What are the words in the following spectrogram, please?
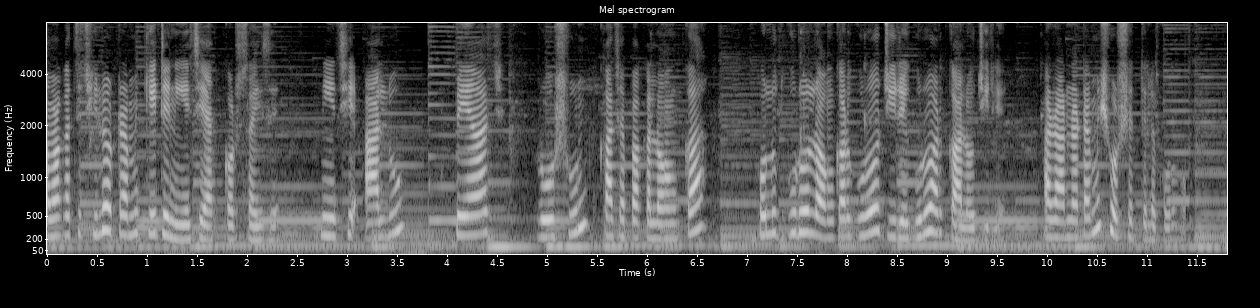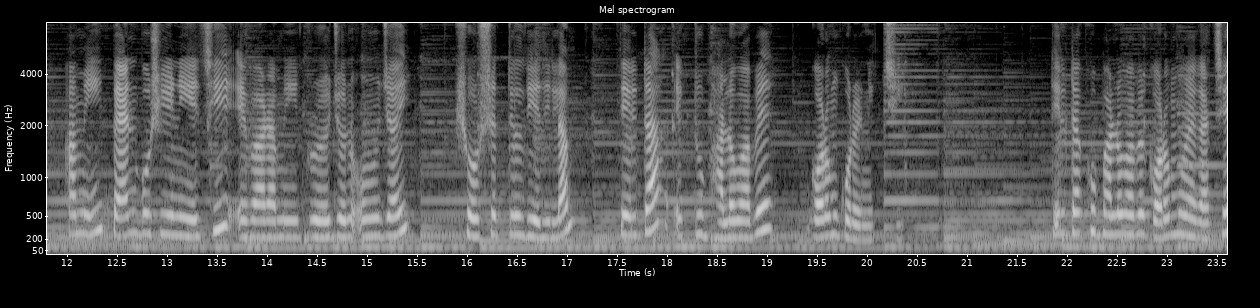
আমার কাছে ছিল ওটা আমি কেটে নিয়েছি এক কর সাইজে নিয়েছি আলু পেঁয়াজ রসুন কাঁচা পাকা লঙ্কা হলুদ গুঁড়ো লঙ্কার গুঁড়ো জিরে গুঁড়ো আর কালো জিরে। আর রান্নাটা আমি সর্ষের তেলে করব। আমি প্যান বসিয়ে নিয়েছি। এবার আমি প্রয়োজন অনুযায়ী সর্ষের তেল দিয়ে দিলাম। তেলটা একটু ভালোভাবে গরম করে নিচ্ছি। তেলটা খুব ভালোভাবে গরম হয়ে গেছে।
